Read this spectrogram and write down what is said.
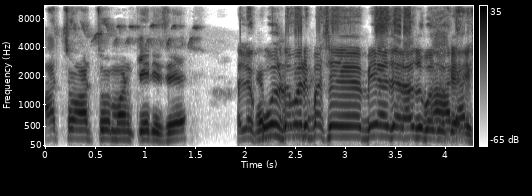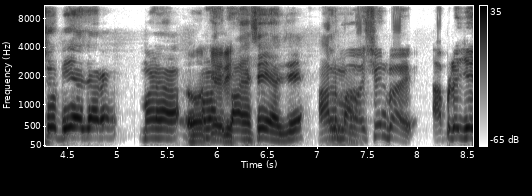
સાતસો આઠસો મણ કેરી છે. એટલે કુલ તમારી પાસે બે હજાર આજુબાજુ કેરી. બે હજાર હાલમાં. અશ્વિનભાઈ આપણે જે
